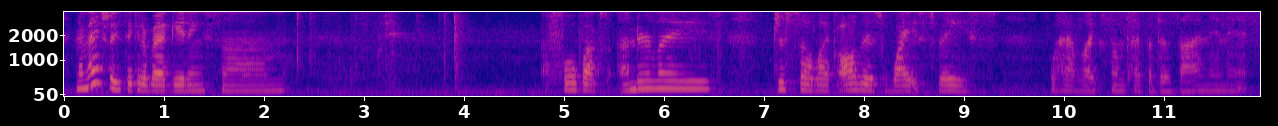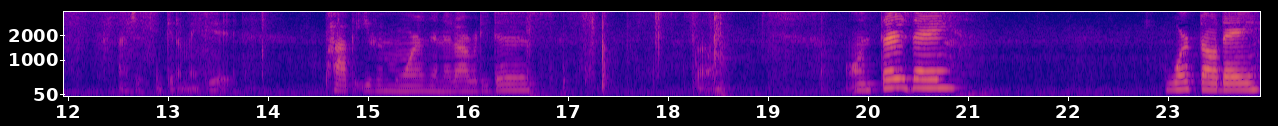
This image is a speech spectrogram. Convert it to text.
And I'm actually thinking about getting some full box underlays just so like all this white space will have like some type of design in it. I just think it'll make it pop even more than it already does. So on Thursday, worked all day.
